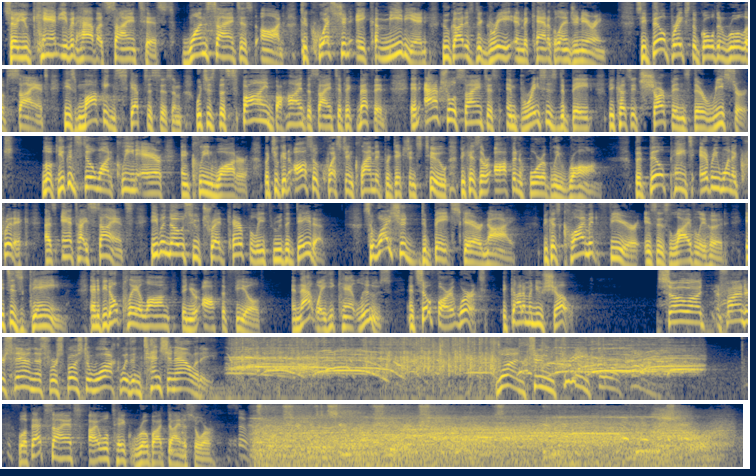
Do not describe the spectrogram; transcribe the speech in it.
So you can't even have a scientist, one scientist on, to question a comedian who got his degree in mechanical engineering. See, Bill breaks the golden rule of science. He's mocking skepticism, which is the spine behind the scientific method. An actual scientist embraces debate because it sharpens their research. Look, you can still want clean air and clean water, but you can also question climate predictions too because they're often horribly wrong. But Bill paints everyone a critic as anti science, even those who tread carefully through the data. So why should debate scare Nye? Because climate fear is his livelihood, it's his game. And if you don't play along, then you're off the field. And that way he can't lose. And so far it works. It got him a new show. So, uh, if I understand this, we're supposed to walk with intentionality. One, two, three, four, five. Well, if that's science, I will take robot dinosaur. So.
